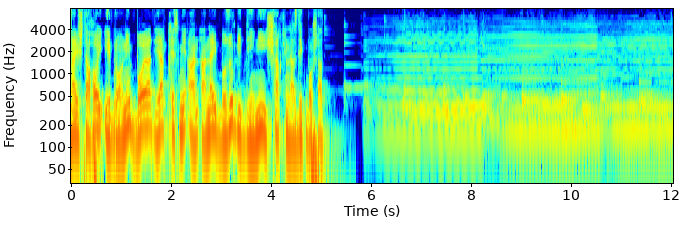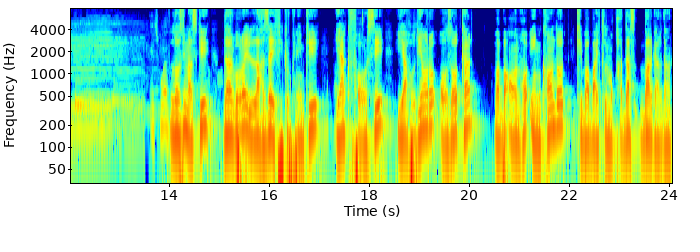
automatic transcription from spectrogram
навиштаҳои ибронӣ бояд як қисми анъанаи бузурги динии шарқи наздик бошад Лозим аст ки дар бораи лаҳзае фикр кунем ки як форсӣ яҳудиёнро озод кард ва ба онҳо имкон дод ки ба байтулмуқаддас баргарданд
